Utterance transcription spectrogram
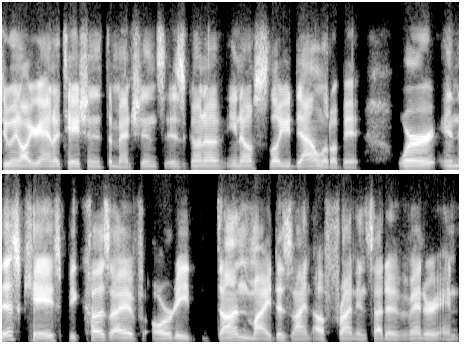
doing all your annotations and dimensions is gonna, you know, slow you down a little bit. Where in this case, because I've already done my design upfront inside of Inventor and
